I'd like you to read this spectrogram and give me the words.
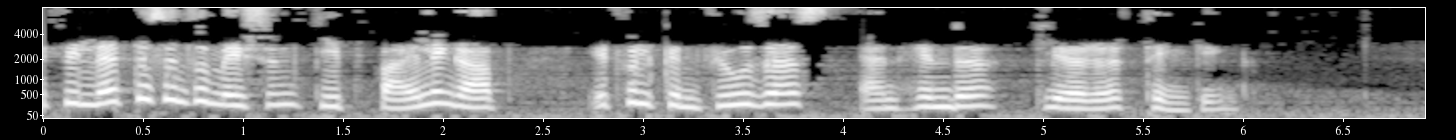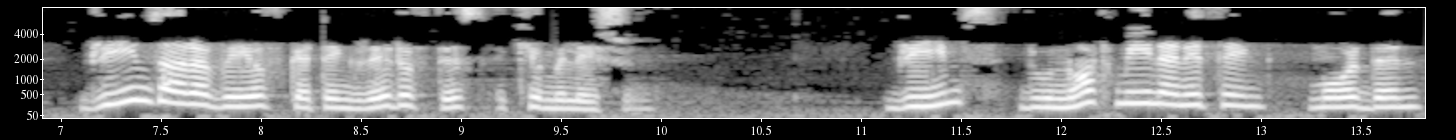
if we let this information keep piling up, it will confuse us and hinder clearer thinking. Dreams are a way of getting rid of this accumulation. Dreams do not mean anything more than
